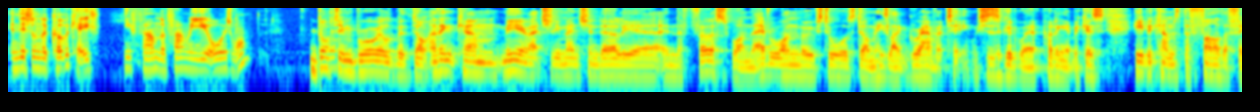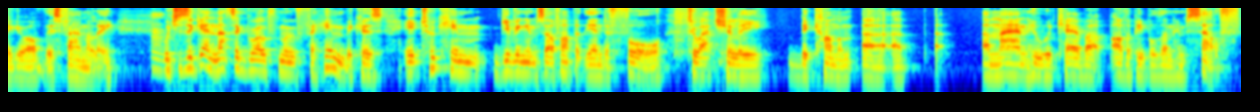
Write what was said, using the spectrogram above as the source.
in this undercover case, he found the family he always wanted. got embroiled with Dom. I think um, Mia actually mentioned earlier in the first one that everyone moves towards Dom. He's like gravity, which is a good way of putting it because he becomes the father figure of this family. Which is again, that's a growth move for him because it took him giving himself up at the end of four to actually become a, a, a, a man who would care about other people than himself.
